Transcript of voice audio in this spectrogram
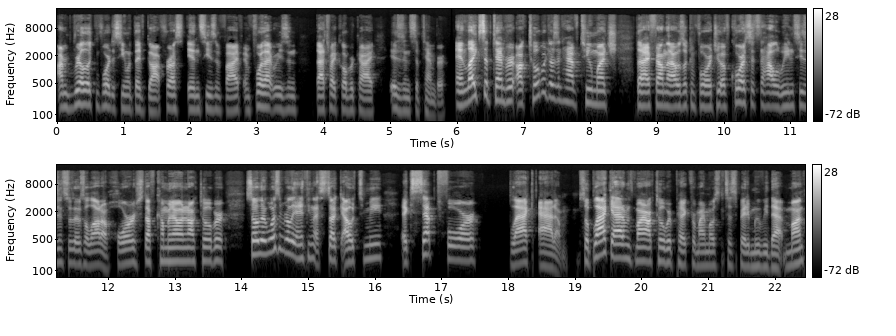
I'm really looking forward to seeing what they've got for us in season five. And for that reason, that's why Cobra Kai is in September. And like September, October doesn't have too much that I found that I was looking forward to. Of course, it's the Halloween season, so there's a lot of horror stuff coming out in October. So there wasn't really anything that stuck out to me except for Black Adam. So Black Adam is my October pick for my most anticipated movie that month.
